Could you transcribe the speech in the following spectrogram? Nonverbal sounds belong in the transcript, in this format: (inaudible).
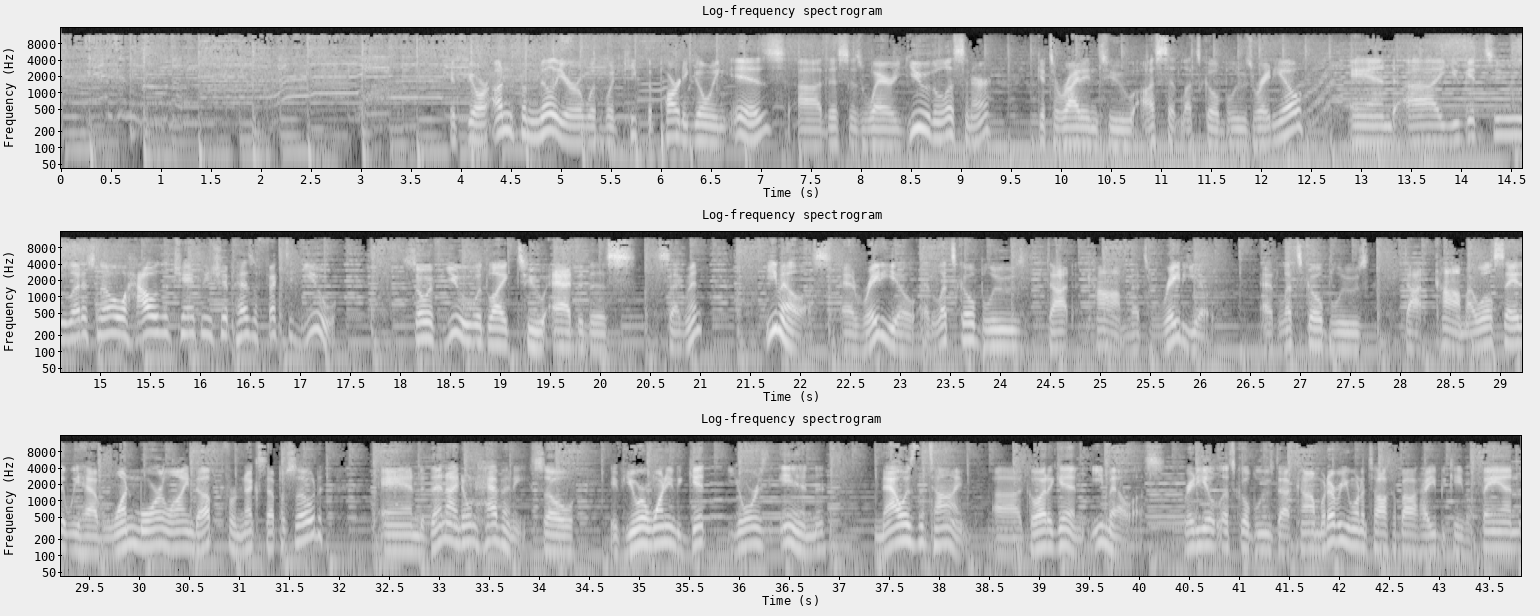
If you're unfamiliar with what Keep the Party Going is, uh, this is where you, the listener, get to write into us at Let's Go Blues Radio, and uh, you get to let us know how the championship has affected you. So if you would like to add to this segment, email us at radio at letsgoblues.com. That's radio at letsgoblues.com. I will say that we have one more lined up for next episode, and then I don't have any. So if you are wanting to get yours in, now is the time. Uh, go out again, email us, radio at letsgoblues.com, whatever you want to talk about, how you became a fan,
